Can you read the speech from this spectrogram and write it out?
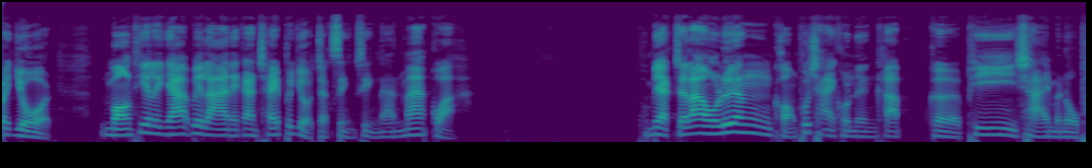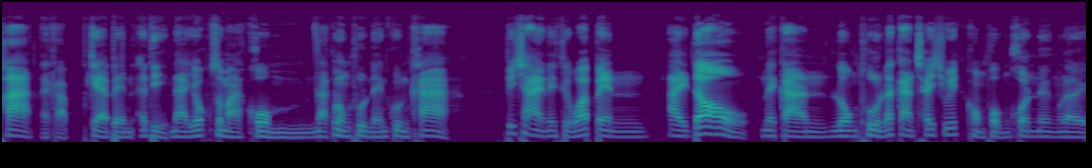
ประโยชน์ มองที่ระยะเวลาในการใช้ประโยชน์จากสิ่งสิ่งนั้นมากกว่า ผมอยากจะเล่าเรื่องของผู้ชายคนหนึ่งครับเกิดพี่ชายมโนภาสนะครับ แกเป็นอดีตนายกสมาคม นักลงทุนเน้นคุณค่า พี่ชายเนี่ยถือว่าเป็นไอดอลในการลงทุนและการใช้ชีวิตของผมคนหนึ่งเลย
